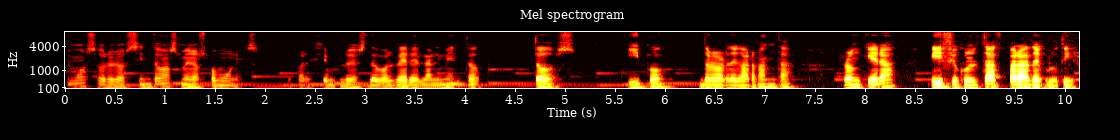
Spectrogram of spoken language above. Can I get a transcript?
Hablaremos sobre los síntomas menos comunes, que por ejemplo es devolver el alimento, tos, hipo, dolor de garganta, ronquera y dificultad para deglutir.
